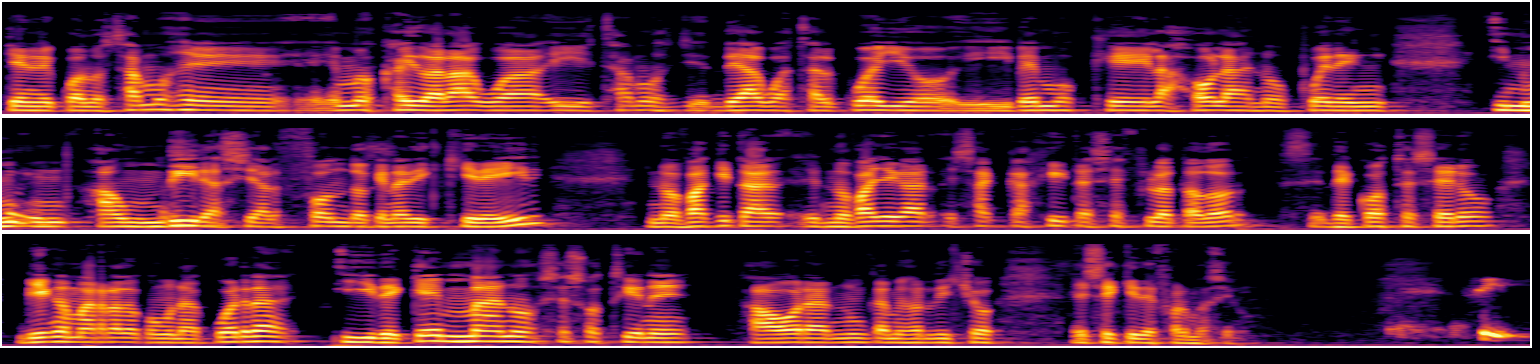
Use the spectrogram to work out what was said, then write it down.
que en el, cuando estamos hemos caído al agua y estamos de agua hasta el cuello y vemos que las olas nos pueden hundir hacia el fondo que nadie quiere ir nos va a quitar nos va a llegar esa cajita ese flotador de coste cero bien amarrado con una cuerda. Y de qué manos se sostiene ahora nunca mejor dicho ese kit de formación sí.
